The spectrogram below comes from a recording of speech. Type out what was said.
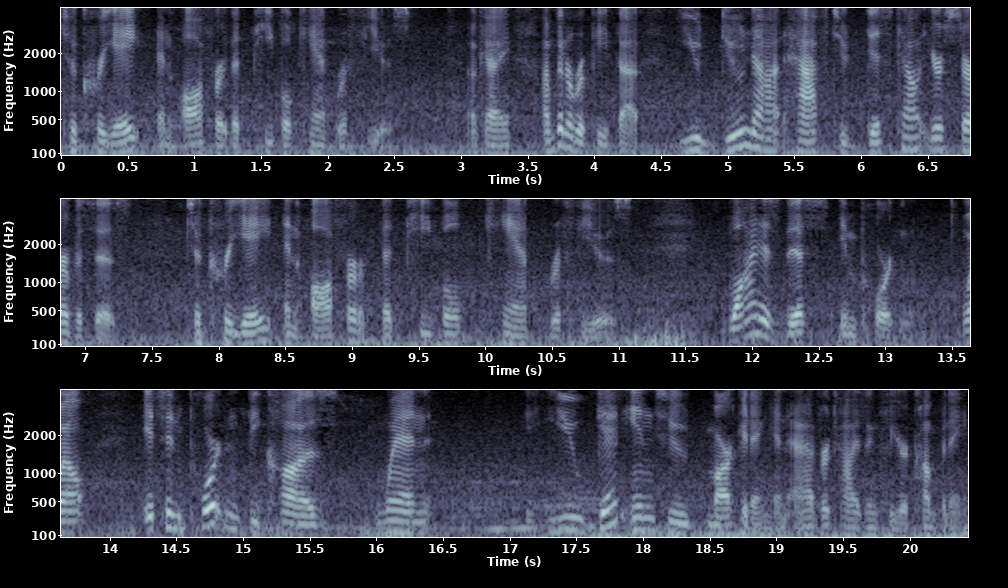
to create an offer that people can't refuse. Okay, I'm going to repeat that. You do not have to discount your services to create an offer that people can't refuse. Why is this important? Well, it's important because when you get into marketing and advertising for your company,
